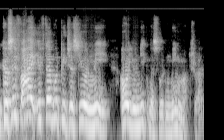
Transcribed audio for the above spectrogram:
Because if I, if that would be just you and me, our uniqueness wouldn't mean much, right?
